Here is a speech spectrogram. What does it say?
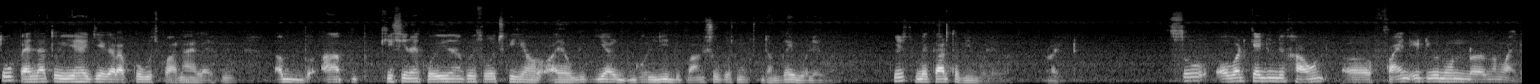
तो पहला तो ये है कि अगर आपको कुछ पाना है लाइफ में अब आप किसी ने कोई ना कोई सोच के आए होगी कि यार गोली दीपांशु कुछ ना कुछ ढंग ही बोलेगा। कुछ बेकार तो नहीं बोलेगा right so what can you hound find it you don't mind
